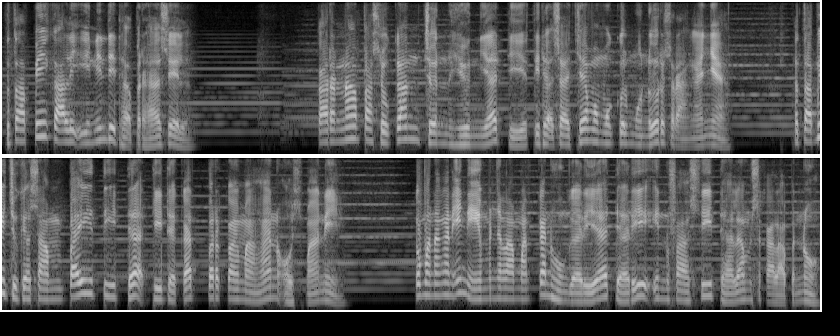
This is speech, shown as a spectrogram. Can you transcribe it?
Tetapi kali ini tidak berhasil. Karena pasukan John Hunyadi tidak saja memukul mundur serangannya, tetapi juga sampai tidak di dekat perkemahan Utsmani. Kemenangan ini menyelamatkan Hungaria dari invasi dalam skala penuh,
